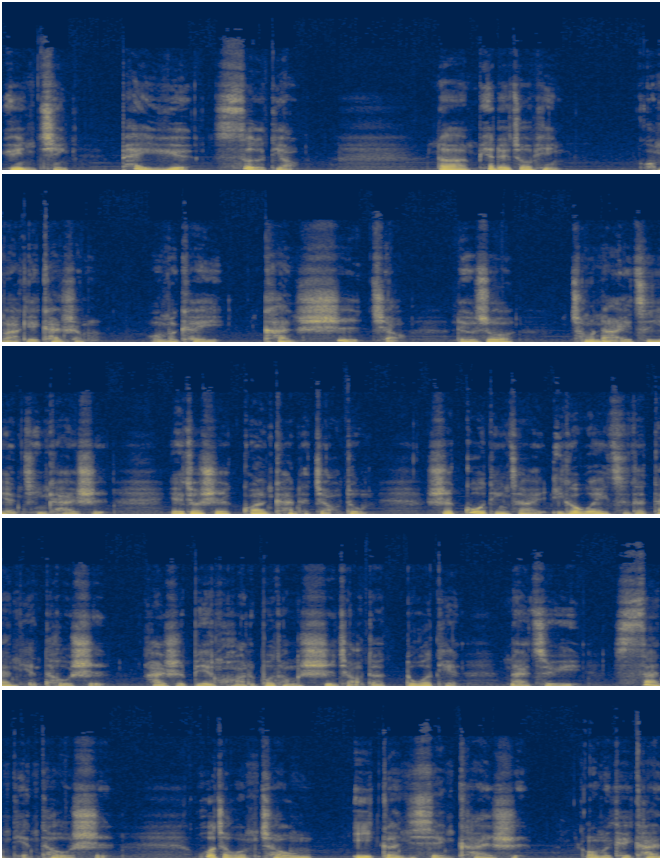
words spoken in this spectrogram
运镜、配乐、色调。那面对作品，我们还可以看什么？我们可以看视角，比如说。从哪一只眼睛开始，也就是观看的角度，是固定在一个位置的单点透视，还是变化的不同视角的多点，乃至于散点透视？或者我们从一根线开始，我们可以看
